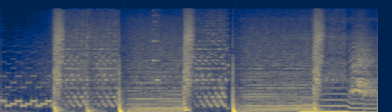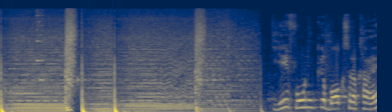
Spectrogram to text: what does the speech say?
ये फ़ोन का बॉक्स रखा है।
